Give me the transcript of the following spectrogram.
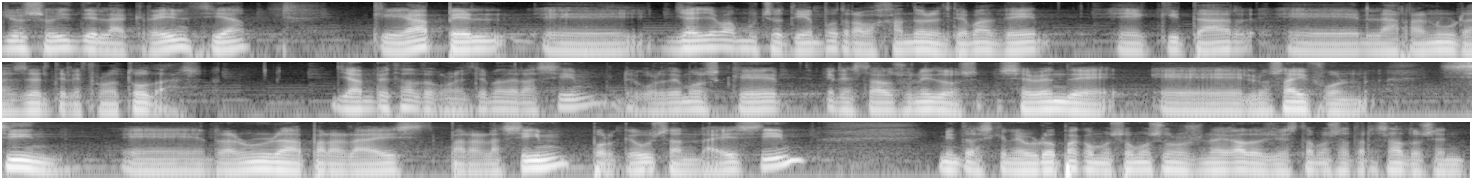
yo soy de la creencia que Apple eh, ya lleva mucho tiempo trabajando en el tema de eh, quitar las ranuras del teléfono, todas. Ya ha empezado con el tema de la SIM. Recordemos que en Estados Unidos se vende los iPhone sin ranura para la, para la SIM, porque usan la eSIM mientras que en Europa, como somos unos negados y estamos atrasados en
